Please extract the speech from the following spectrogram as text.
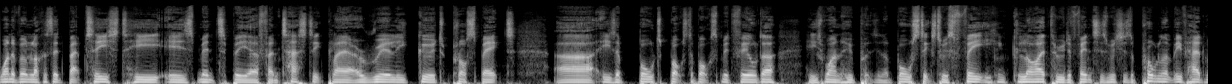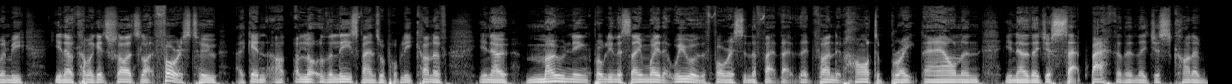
One of them, like I said, Baptiste, he is meant to be a fantastic player, a really good prospect. Uh, he's a box to box midfielder. He's one who puts, you know, ball sticks to his feet. He can glide through defences, which is a problem that we've had when we, you know, come against sides like Forest, who, again, a, a lot of the Leeds fans were probably kind of, you know, moaning probably in the same way that we were with Forest in the fact that they find it hard to break down and, you know, they just sat back and then they just kind of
